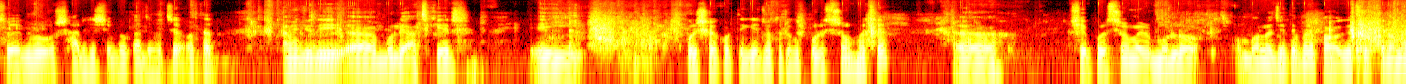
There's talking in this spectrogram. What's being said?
সো এগুলো সার হিসেবেও কাজে হচ্ছে। অর্থাৎ আমি যদি বলি আজকের এই পরিষ্কার করতে গিয়ে যতটুকু পরিশ্রম হয়েছে সেই পরিশ্রমের মূল্য বলা যেতে পারে, পাওয়া গেছে। কেননা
